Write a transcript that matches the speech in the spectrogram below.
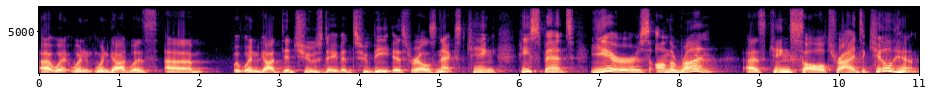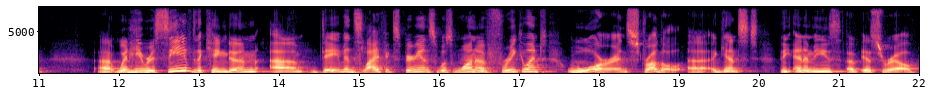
uh, when, when, God was, um, when God did choose David to be Israel's next king, he spent years on the run as King Saul tried to kill him. Uh, when he received the kingdom, um, David's life experience was one of frequent war and struggle uh, against the enemies of Israel.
